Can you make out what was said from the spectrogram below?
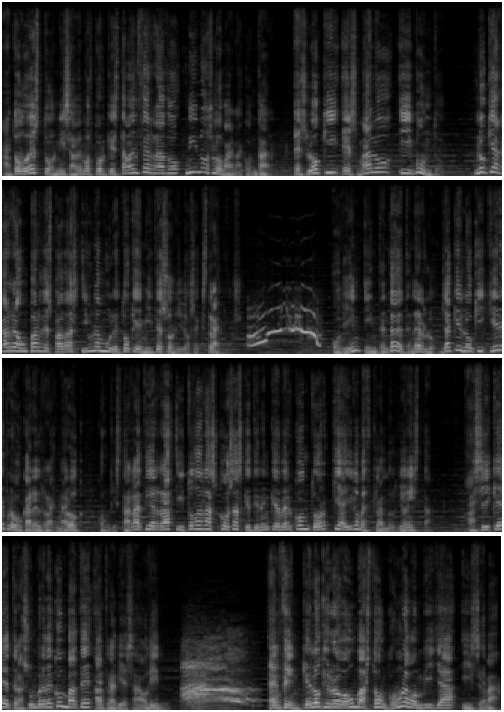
A todo esto, ni sabemos por qué estaba encerrado, ni nos lo van a contar. Es Loki, es malo, y punto. Loki agarra un par de espadas y un amuleto que emite sonidos extraños. Odín intenta detenerlo, ya que Loki quiere provocar el Ragnarok, conquistar la Tierra y todas las cosas que tienen que ver con Thor que ha ido mezclando el guionista. Así que, tras un breve combate, atraviesa a Odín. En fin, que Loki roba un bastón con una bombilla y se va.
